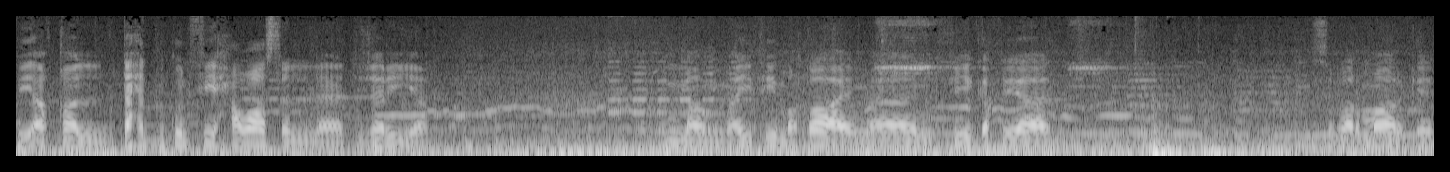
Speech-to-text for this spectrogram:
في أقل تحت بيكون في حواصل تجارية. إما أي في مطاعم في كافيات سوبر ماركت.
